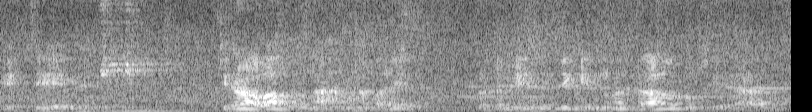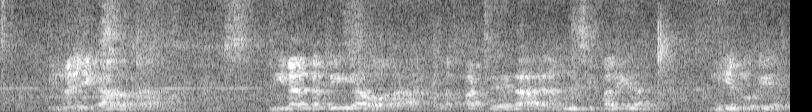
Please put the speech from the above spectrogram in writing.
este, tirado abajo una, una pared, pero también hay gente que no ha estado considerada y no ha llegado ni la alcaldía o la, o la parte de la, de la municipalidad ni el gobierno.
